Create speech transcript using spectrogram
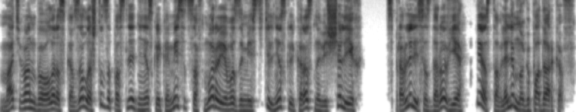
Мать Ван Буала рассказала, что за последние несколько месяцев мэр и его заместитель несколько раз навещали их, справлялись о здоровье и оставляли много подарков.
